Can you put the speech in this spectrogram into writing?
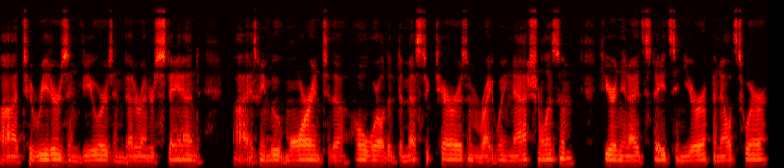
uh, to readers and viewers and better understand uh, as we move more into the whole world of domestic terrorism, right wing nationalism here in the United States, in Europe, and elsewhere,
